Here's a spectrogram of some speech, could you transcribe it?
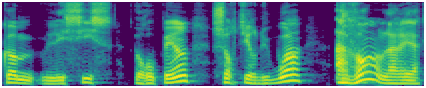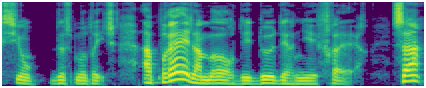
comme les six Européens, sortir du bois avant la réaction de Smodrich, après la mort des deux derniers frères Ça,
